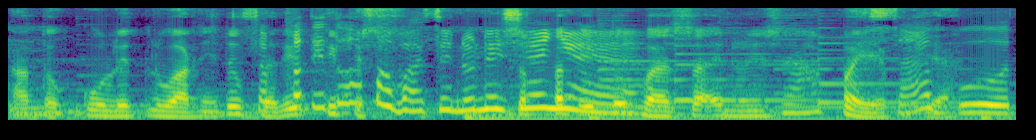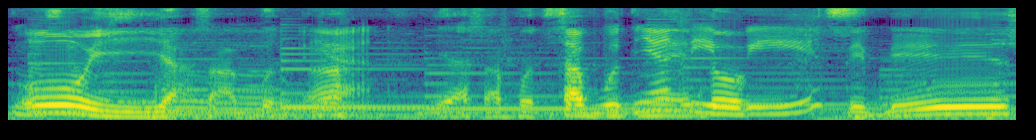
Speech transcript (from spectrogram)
atau kulit luarnya itu berarti Sepet itu tipis. apa bahasa Sepet Indonesianya? itu bahasa Indonesia apa ya? Ya? Sabut, Mas Oh iya, sabut. Ya. Ah, ya sabut. Sabutnya itu tipis. tipis,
